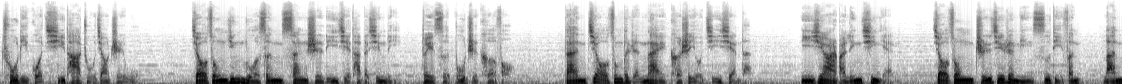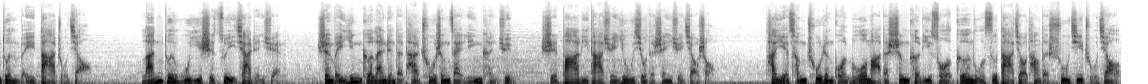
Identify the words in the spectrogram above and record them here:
处理过其他主教职务。教宗英诺森三世理解他的心理，对此不置可否。但教宗的忍耐可是有极限的。一千二百零七年，教宗直接任命斯蒂芬·兰顿为大主教。兰顿无疑是最佳人选。身为英格兰人的他，出生在林肯郡，是巴黎大学优秀的神学教授。他也曾出任过罗马的圣克里索格努斯大教堂的枢机主教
